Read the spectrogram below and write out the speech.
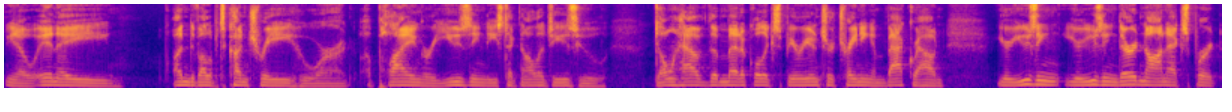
you know, in a undeveloped country who are applying or using these technologies who don't have the medical experience or training and background. You're using you're using their non-expert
